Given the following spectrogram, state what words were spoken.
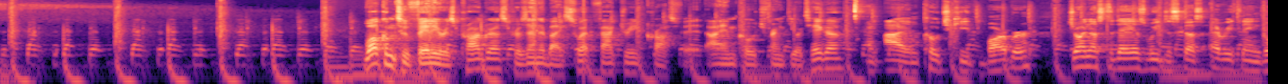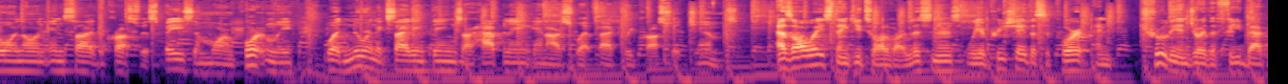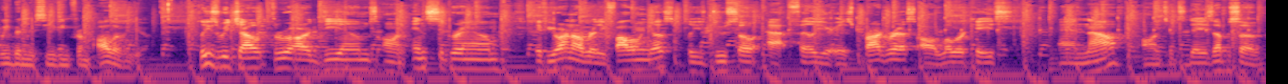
back to back. Welcome to Failure is Progress, presented by Sweat Factory CrossFit. I am Coach Frankie Ortega. And I am Coach Keith Barber. Join us today as we discuss everything going on inside the CrossFit space and, more importantly, what new and exciting things are happening in our Sweat Factory CrossFit gyms. As always, thank you to all of our listeners. We appreciate the support and truly enjoy the feedback we've been receiving from all of you. Please reach out through our DMs on Instagram. If you aren't already following us, please do so at Failure is Progress, all lowercase. And now, on to today's episode.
